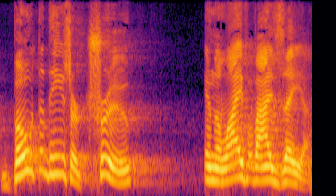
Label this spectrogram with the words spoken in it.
Both of these are true in the life of Isaiah.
